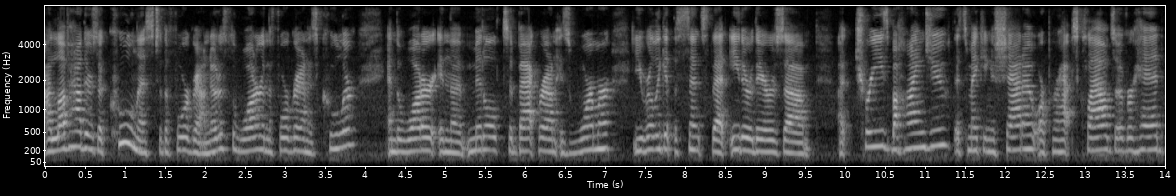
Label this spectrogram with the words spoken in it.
I love how there's a coolness to the foreground. Notice the water in the foreground is cooler and the water in the middle to background is warmer. You really get the sense that either there's uh, uh, trees behind you that's making a shadow or perhaps clouds overhead.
